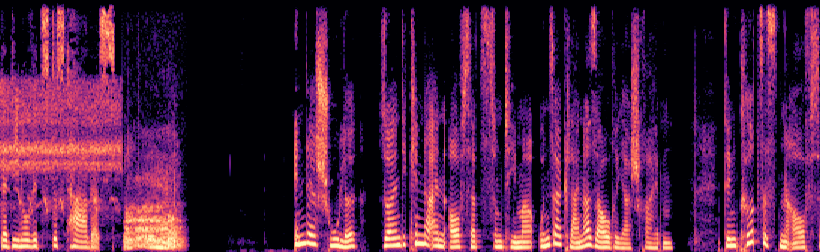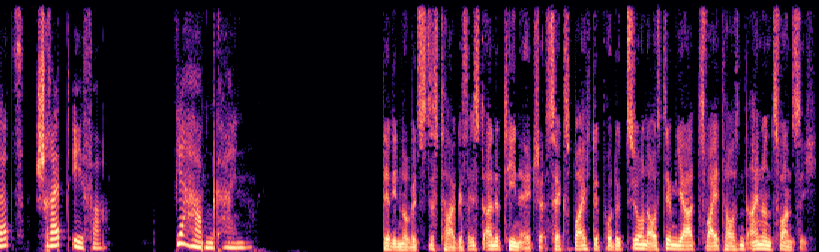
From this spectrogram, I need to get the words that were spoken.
Der Dino-Witz des Tages. In der Schule sollen die Kinder einen Aufsatz zum Thema Unser kleiner Saurier schreiben. Den kürzesten Aufsatz schreibt Eva. Wir haben keinen. Der Dino-Witz des Tages ist eine Teenager-Sex-Beichte-Produktion aus dem Jahr 2021.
